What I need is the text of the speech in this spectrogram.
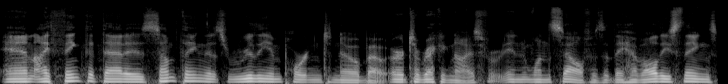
And I think that that is something that's really important to know about or to recognize for, in oneself is that they have all these things.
